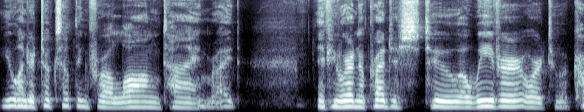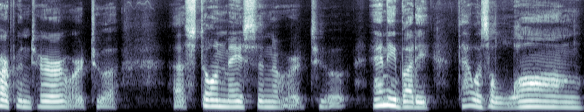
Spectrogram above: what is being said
you undertook something for a long time, right? If you were an apprentice to a weaver or to a carpenter or to a, a stonemason or to anybody, that was a long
